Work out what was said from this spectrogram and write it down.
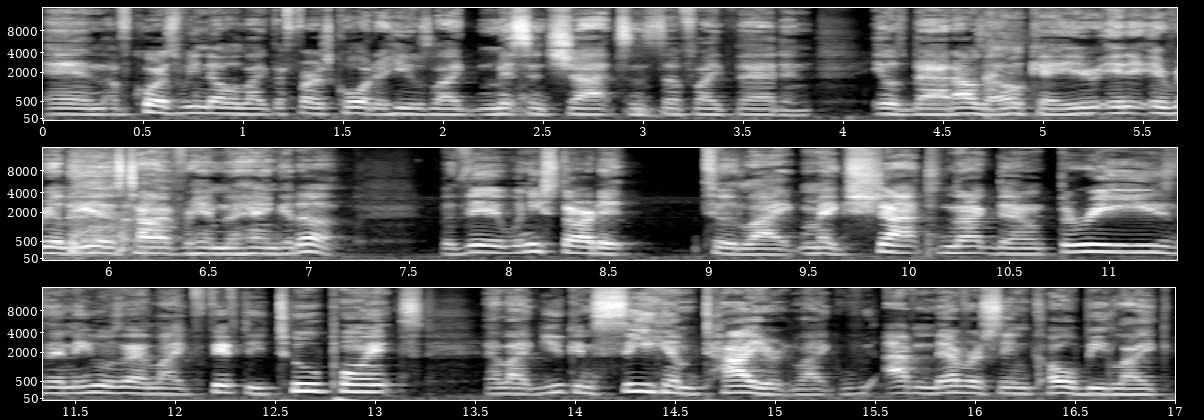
and of course we know like the first quarter he was like missing shots and stuff like that and it was bad. I was like, "Okay, it, it really is time for him to hang it up." But then when he started to like make shots, knock down threes, and he was at like 52 points, and like you can see him tired. Like I've never seen Kobe like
